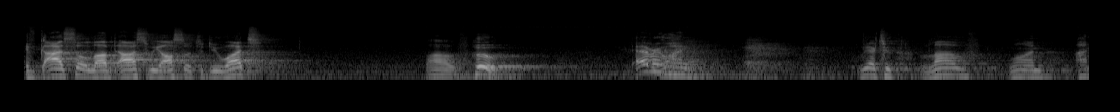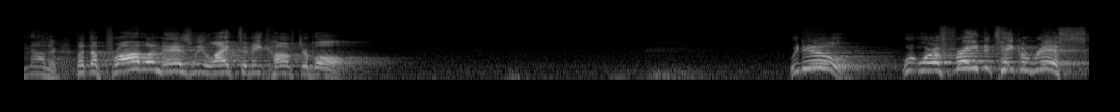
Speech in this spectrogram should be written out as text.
if God so loved us, we also to do what? Love who? Everyone. We are to love one another. But the problem is we like to be comfortable. We do. We're afraid to take a risk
